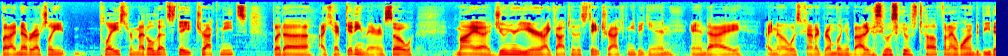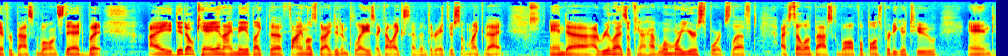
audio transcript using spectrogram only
But I never actually placed or medaled at state track meets. But uh, I kept getting there, and so my uh, junior year, I got to the state track meet again, and I I know was kind of grumbling about it because it was it was tough, and I wanted to be there for basketball instead. But I did okay and I made like the finals, but I didn't place. I got like seventh or eighth or something like that. And uh, I realized, okay, I have one more year of sports left. I still love basketball. Football's pretty good too. And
